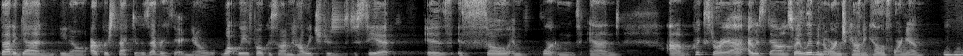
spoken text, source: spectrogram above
that again, you know, our perspective is everything. You know, what we focus on, how we choose to see it is is so important. And um, quick story, I, I was down, so I live in Orange County, California Mm-hmm.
